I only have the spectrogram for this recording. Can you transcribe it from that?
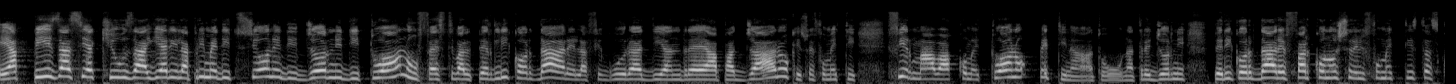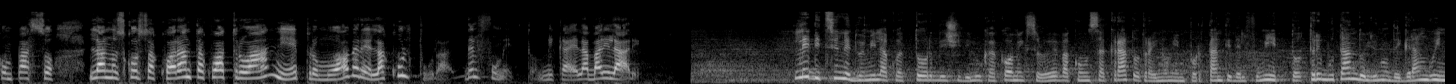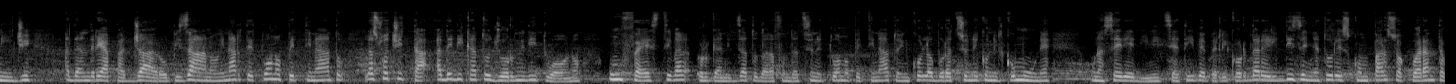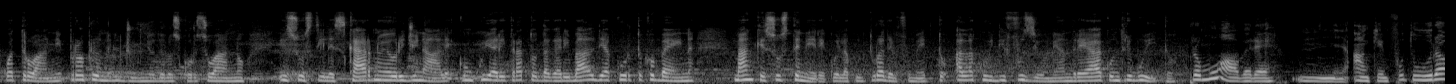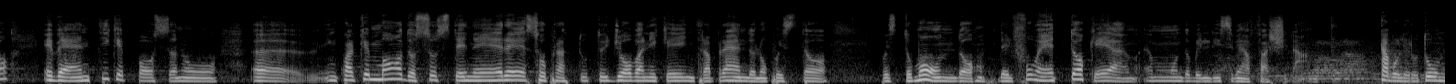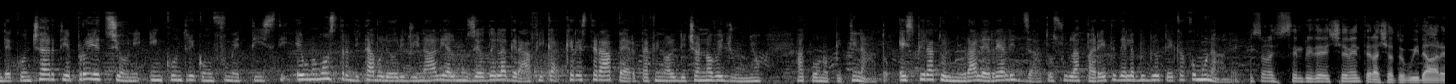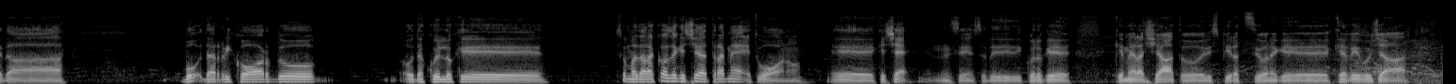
E a Pisa si è chiusa ieri la prima edizione di Giorni di Tuono, un festival per ricordare la figura di Andrea Paggiaro che i suoi fumetti firmava come Tuono Pettinato. Una tre giorni per ricordare e far conoscere il fumettista scomparso l'anno scorso a 44 anni e promuovere la cultura del fumetto. Michaela Barilari. L'edizione 2014 di Luca Comics lo aveva consacrato tra i nomi importanti del fumetto, tributandogli uno dei gran guinigi ad Andrea Paggiaro, pisano, in arte tuono pettinato, la sua città ha dedicato Giorni di Tuono, un festival organizzato dalla Fondazione Tuono Pettinato in collaborazione con il Comune, una serie di iniziative per ricordare il disegnatore scomparso a 44 anni proprio nel giugno dello scorso anno. Il suo stile scarno e originale, con cui ha ritratto da Garibaldi a Kurt Cobain, ma anche sostenere quella cultura del fumetto alla cui diffusione Andrea ha contribuito. Promuovere mh, anche in futuro eventi che possano eh, in qualche modo sostenere soprattutto i giovani che intraprendono questo, questo mondo del fumetto che è, è un mondo bellissimo e affascinante. Tavole rotonde, concerti e proiezioni, incontri con fumettisti e una mostra di tavole originali al Museo della Grafica che resterà aperta fino al 19 giugno. A Tuono Pettinato è ispirato il murale realizzato sulla parete della biblioteca comunale. Mi sono semplicemente lasciato guidare da, boh, dal ricordo o da quello che insomma dalla cosa che c'è tra me e Tuono eh, che c'è nel senso di, di quello che, che mi ha lasciato l'ispirazione che, che avevo già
